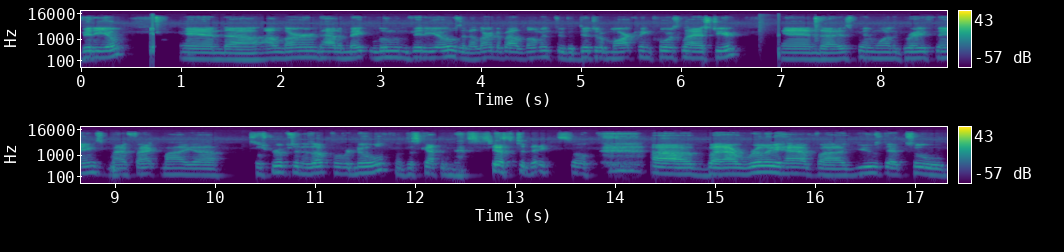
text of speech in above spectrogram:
video. And uh, I learned how to make Lumen videos, and I learned about Lumen through the digital marketing course last year. And uh, it's been one of the great things. Matter of fact, my uh, subscription is up for renewal. I just got the message yesterday. So, uh, but I really have uh, used that tool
